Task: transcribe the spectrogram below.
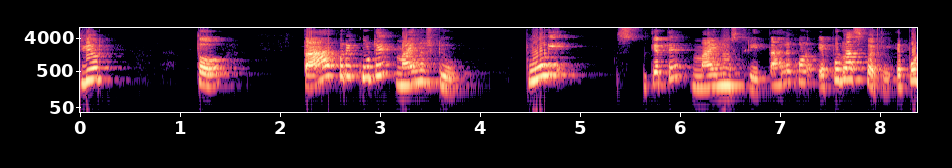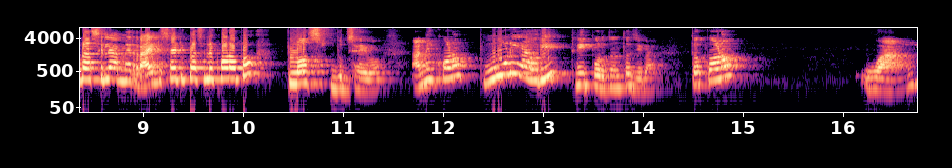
ক্লিয়ার তো তাপরে কোটে মাইনস টু পুনি কেতে মাইনস থ্রি তাহলে কোণ এপটু আসবা কি এপটু আসলে আমি রাইট সাইডকু আসলে কোণ হব প্লস বুঝাইব আমি কোণ পুনি আহরি থ্রি পর্যন্ত যা তো কোণ ওয়ান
